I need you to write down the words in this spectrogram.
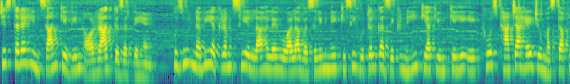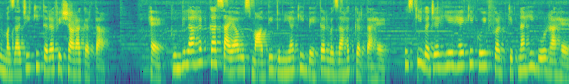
جس طرح انسان کے دن اور رات گزرتے ہیں۔ حضور نبی اکرم صلی اللہ علیہ وآلہ وسلم نے کسی ہوٹل کا ذکر نہیں کیا کیونکہ یہ ایک ٹھوس ڈھانچہ ہے جو مستقل مزاجی کی طرف اشارہ کرتا ہے۔ دھندلاہٹ کا سایہ اس مادی دنیا کی بہتر وضاحت کرتا ہے۔ اس کی وجہ یہ ہے کہ کوئی فرد کتنا ہی بول رہا ہے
